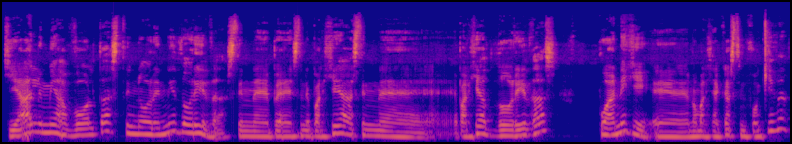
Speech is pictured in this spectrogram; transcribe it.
και άλλη μία βόλτα στην ορεινή Δωρίδα, στην, ε, στην, επαρχία, στην ε, επαρχία Δωρίδας, που ανήκει ε, νομαρχιακά στην Φωκίδα,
